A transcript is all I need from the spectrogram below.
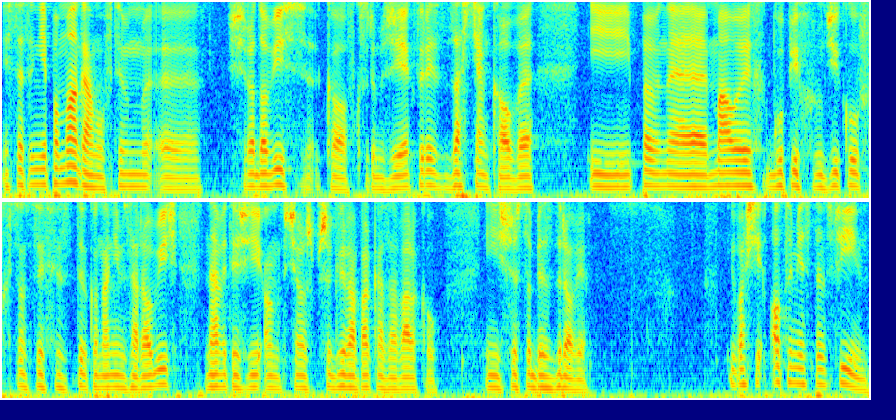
Niestety nie pomaga mu w tym y, środowisko, w którym żyje, które jest zaściankowe i pełne małych, głupich ludzików chcących tylko na nim zarobić, nawet jeśli on wciąż przegrywa walka za walką i niszczy sobie zdrowie. I właśnie o tym jest ten film.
